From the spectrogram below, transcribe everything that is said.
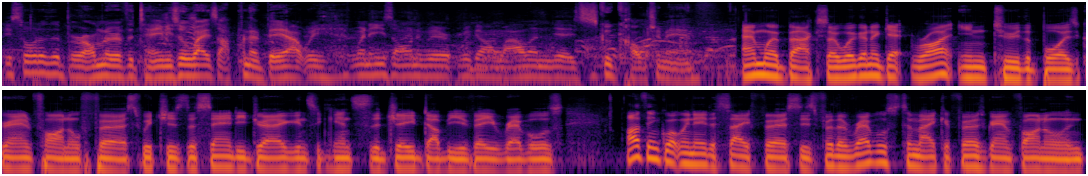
he's sort of the barometer of the team. He's always up and about. We when he's on, we're, we're going well, and yeah, he's just a good culture man. And we're back, so we're going to get right into the boys' grand final first, which is the Sandy Dragons against the GWV Rebels. I think what we need to say first is for the Rebels to make a first grand final in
